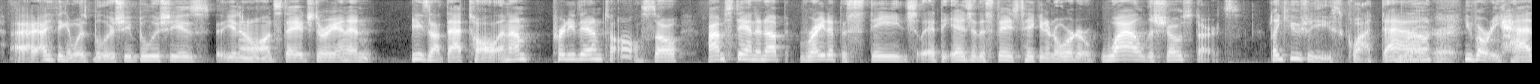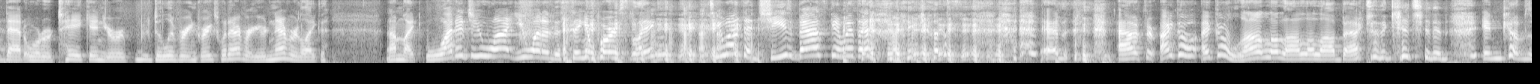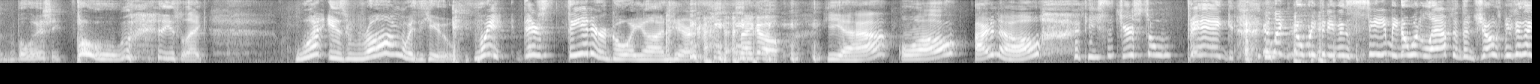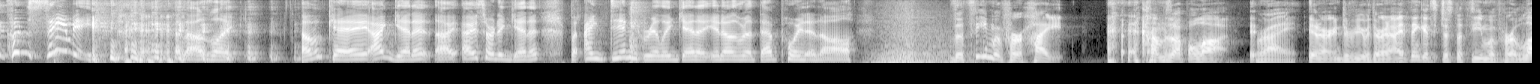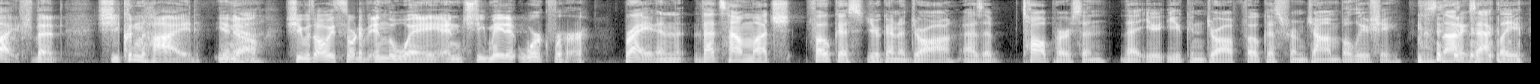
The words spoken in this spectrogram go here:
I, I think it was Belushi. Belushi is you know on stage during and, and he's not that tall and I'm pretty damn tall. So I'm standing up right at the stage at the edge of the stage taking an order while the show starts. Like usually you squat down. Right, right. You've already had that order taken. You're delivering drinks, whatever. You're never like. And I'm like, what did you want? You wanted the Singapore sling? Do you want the cheese basket with it? and after I go, I go la la la la la back to the kitchen, and in comes Belushi. Boom! And he's like, what is wrong with you? Wait, there's theater going on here. And I go, yeah, well, I know. And he said, you're so big. You're like, nobody could even see me. No one laughed at the jokes because they couldn't see me. And I was like, okay, I get it. I, I sort of get it. But I didn't really get it, you know, at that point at all. The theme of her height comes up a lot Right. in our interview with her. And I think it's just a theme of her life that she couldn't hide, you know. Yeah. She was always sort of in the way and she made it work for her. Right. And that's how much focus you're going to draw as a tall person that you, you can draw focus from John Belushi. He's not exactly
